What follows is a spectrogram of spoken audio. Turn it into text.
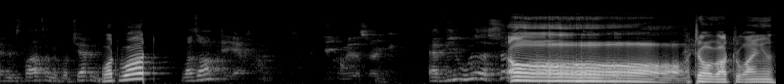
administratorerne på chatten. What, what? Hvad så? Er vi ude af søg? Åh, oh, det var godt, du ringede.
